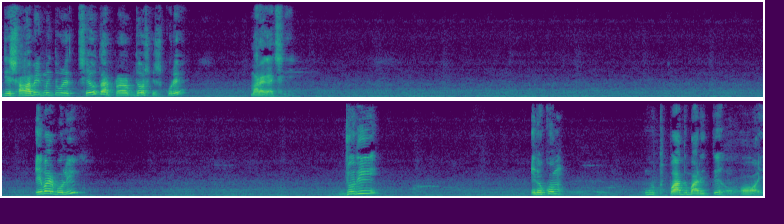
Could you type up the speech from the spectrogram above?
যে স্বাভাবিক মৃত্যু করে, সেও তার প্রারব্ধ শেষ করে মারা গেছে। এবার বলি, যদি এরকম উৎপাদ বাড়িতে হয়,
